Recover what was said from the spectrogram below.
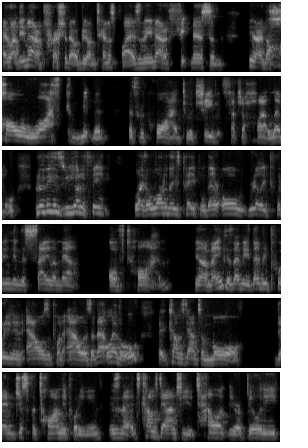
and like the amount of pressure that would be on tennis players, and the amount of fitness and you know the whole life commitment that's required to achieve at such a high level. And the thing is, you got to think like a lot of these people, they're all really putting in the same amount of time. You know what I mean? Because they'd be they'd be putting in hours upon hours. At that level, it comes down to more than just the time you're putting in, isn't it? It comes down to your talent, your ability,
